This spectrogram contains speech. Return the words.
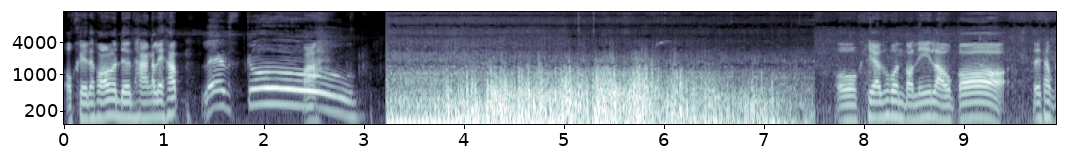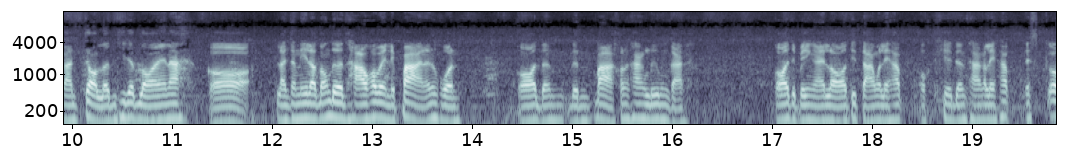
โอเคถ้าพร้อมเราเดินทางกันเลยครับ Let's go ไปโอเคครับทุกคนตอนนี้เราก็ได้ทำการจอดรถที่เรียบร้อยนะ ก็หลังจากนี้เราต้องเดินเท้าเข้าไปในป่านะทุกคน ก็เดินเดินป่าค่อนข้างลึกเหมือนกัน ก็จะเป็นยังไงรอติดตามกันเลยครับ โอเคเดินทางกันเลยครับ let's go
